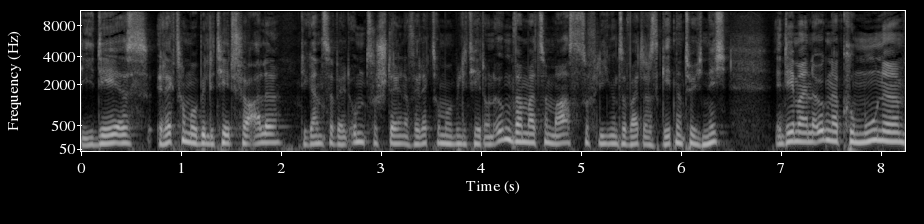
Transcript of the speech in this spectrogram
Die Idee ist, Elektromobilität für alle, die ganze Welt umzustellen auf Elektromobilität und irgendwann mal zum Mars zu fliegen und so weiter. Das geht natürlich nicht, indem er in irgendeiner Kommune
